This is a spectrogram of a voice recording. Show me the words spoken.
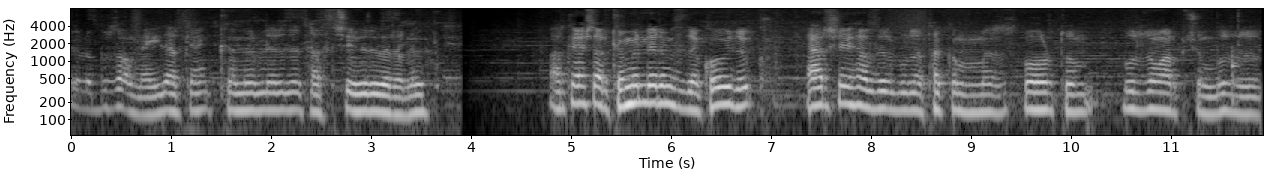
şöyle buz almaya giderken kömürleri de ters çeviriverelim. Arkadaşlar kömürlerimizi de koyduk. Her şey hazır burada takımımız, hortum, buzlu marpuçun buzu,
